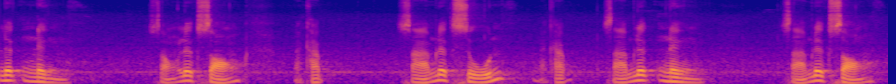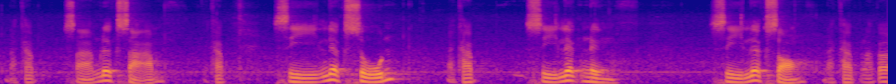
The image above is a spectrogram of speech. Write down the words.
เลือกหนึ่ง สองเลือกสองนะครับสามเลือกศูนย์นะครับสามเลือกหนึ่ง3เลือก2นะครับ3เลือก3นะครับ4เลือก0นะครับ4เลือก 1 4 เลือก2นะครับแล้วก็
